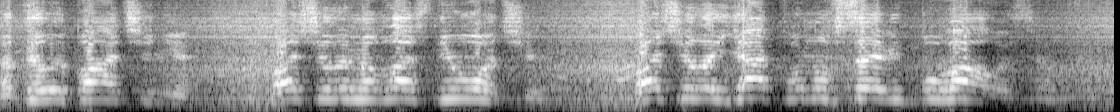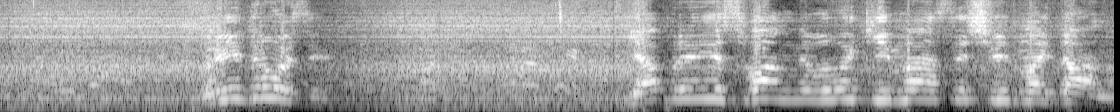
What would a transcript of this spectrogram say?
на телебаченні, бачили на власні очі, бачили, як воно все відбувалося. Дорогі друзі, я привіз вам невеликий меседж від Майдану.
